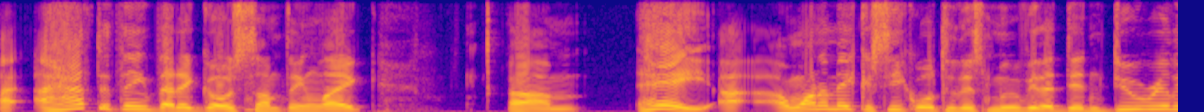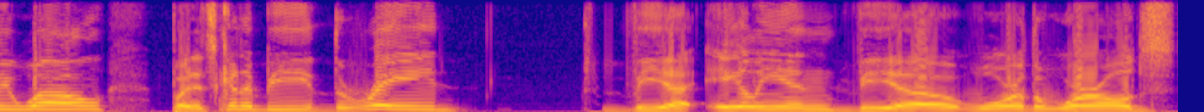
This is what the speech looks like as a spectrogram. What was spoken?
I, I have to think that it goes something like, um, "Hey, I, I want to make a sequel to this movie that didn't do really well, but it's going to be The Raid via Alien via War of the Worlds."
